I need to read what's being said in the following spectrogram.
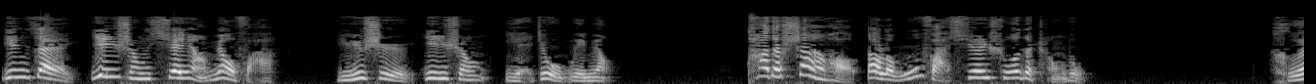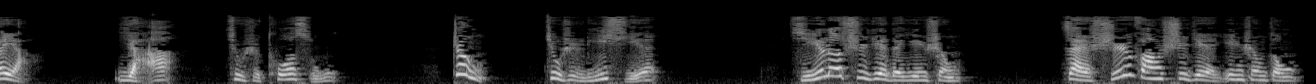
因在音声宣扬妙法，于是音声也就微妙。他的善好到了无法宣说的程度。和雅，雅就是脱俗，正就是离邪。极乐世界的音声，在十方世界音声中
